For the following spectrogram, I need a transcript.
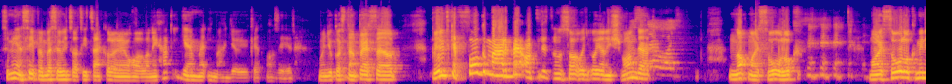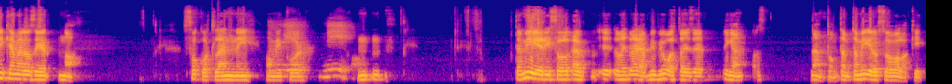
Szóval milyen szépen beszél vicca a cicákkal, olyan jó hallani. Hát igen, mert imádja őket azért. Mondjuk aztán persze a Pilinszke, fog már be! A... Szóval, hogy olyan is van, de hát, na, majd szólok. Majd szólok, Minike, mert azért, na, szokott lenni, amikor... Néha. Te miért iszol, e- vagy várjál, mi, volt az, igen, az, nem tudom, te, te miért iszol valaki?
